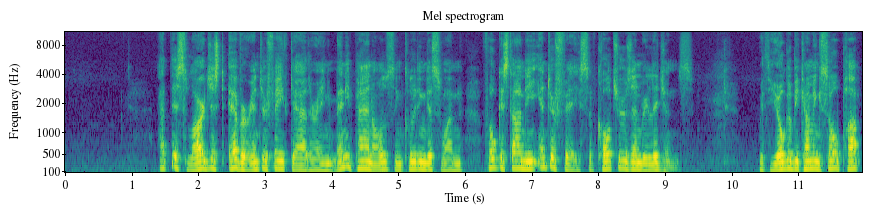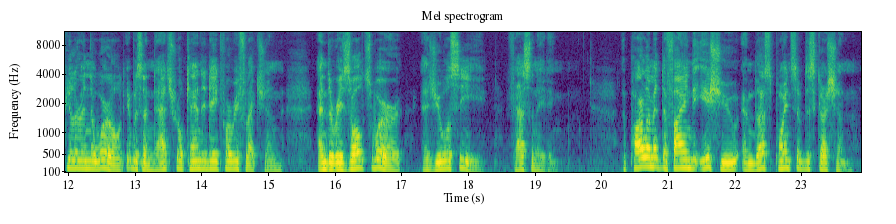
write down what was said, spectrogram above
At this largest ever interfaith gathering, many panels, including this one, focused on the interface of cultures and religions. With yoga becoming so popular in the world, it was a natural candidate for reflection, and the results were, as you will see, fascinating. The Parliament defined the issue and thus points of discussion.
